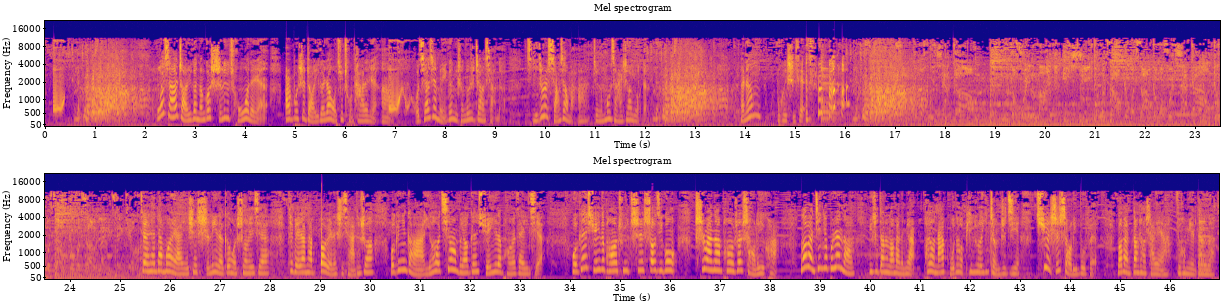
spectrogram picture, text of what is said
我想要找一个能够实力宠我的人，而不是找一个让我去宠他的人啊！我相信每一个女生都是这样想的，也就是想想吧啊，这个梦想还是要有的，反正不会实现。这两天大漠呀也是实力的跟我说了一些特别让他抱怨的事情啊。他说：“我跟你讲啊，以后千万不要跟学医的朋友在一起。我跟学医的朋友出去吃烧鸡公，吃完呢，朋友说少了一块儿，老板坚决不认呢。于是当着老板的面，朋友拿骨头拼出了一整只鸡，确实少了一部分。老板当场傻眼啊，最后免单了。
